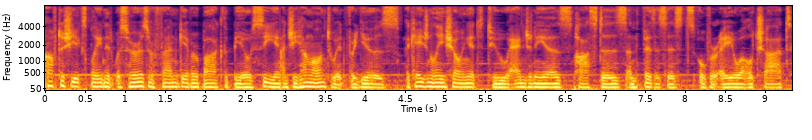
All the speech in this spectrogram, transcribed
After she explained it was hers, her friend gave her back the BOC and she hung on to it for years, occasionally showing it to engineers, pastors, and physicists over AOL chat.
